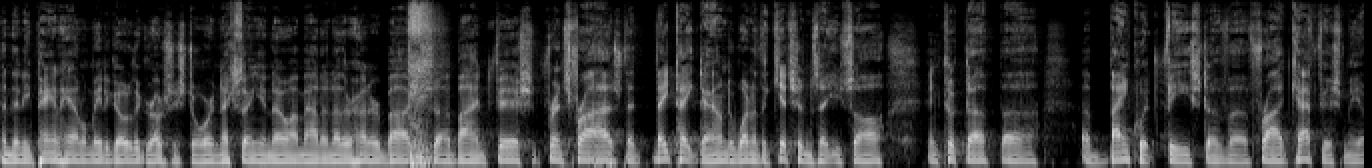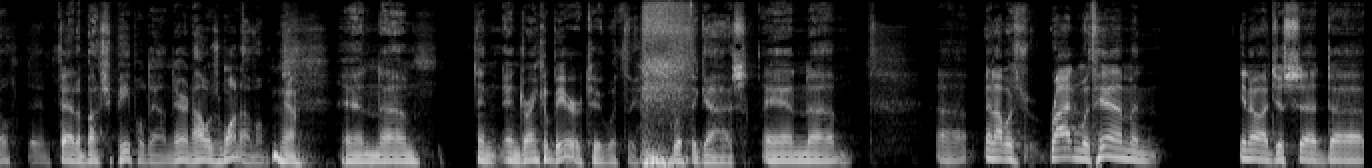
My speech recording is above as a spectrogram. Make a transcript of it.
Uh, and then he panhandled me to go to the grocery store. And next thing you know, I'm out another hundred bucks uh, buying fish and French fries that they take down to one of the kitchens that you saw and cooked up uh, a banquet feast of a fried catfish meal and fed a bunch of people down there. And I was one of them. Yeah. And, um, and, and drank a beer or two with the, with the guys. And, um, uh, and I was riding with him, and you know, I just said, uh, uh,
